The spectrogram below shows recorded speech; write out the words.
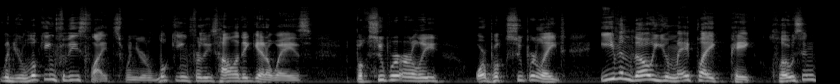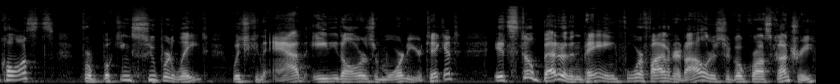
when you're looking for these flights, when you're looking for these holiday getaways, book super early or book super late. Even though you may pay, pay closing costs for booking super late, which can add $80 or more to your ticket, it's still better than paying four or five hundred dollars to go cross country.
